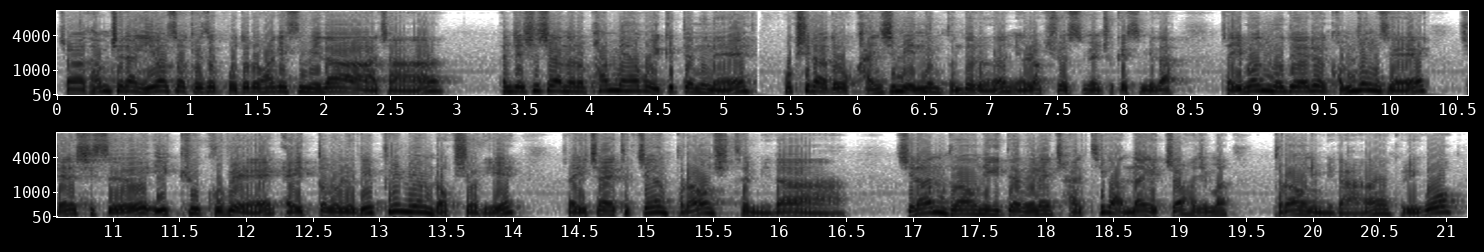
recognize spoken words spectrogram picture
자, 다음 차량 이어서 계속 보도록 하겠습니다. 자, 현재 실시간으로 판매하고 있기 때문에 혹시라도 관심이 있는 분들은 연락 주셨으면 좋겠습니다. 자, 이번 모델은 검정색 제네시스 EQ900 AWD 프리미엄 럭셔리. 자, 이 차의 특징은 브라운 시트입니다. 진한 브라운이기 때문에 잘 티가 안 나겠죠. 하지만 브라운입니다. 그리고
